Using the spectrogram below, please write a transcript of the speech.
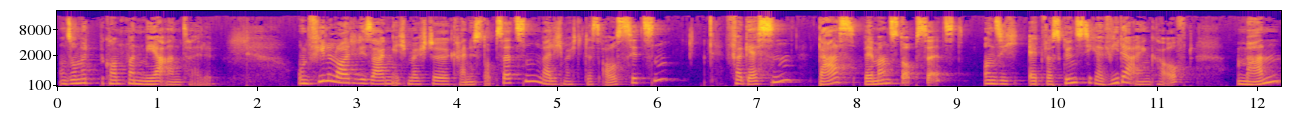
und somit bekommt man mehr Anteile. Und viele Leute, die sagen, ich möchte keine Stop setzen, weil ich möchte das aussitzen, vergessen, dass, wenn man Stop setzt und sich etwas günstiger wieder einkauft, man,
